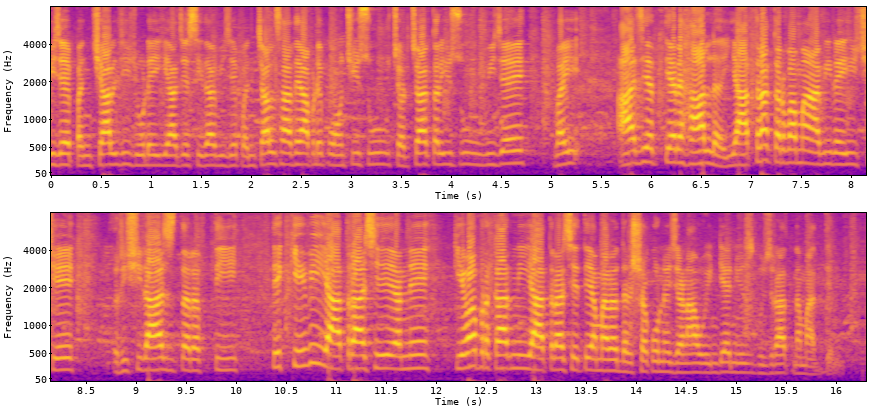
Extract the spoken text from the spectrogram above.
વિજય પંચાલજી જોડાઈ ગયા છે. સીધા વિજય પંચાલ સાથે આપણે પહોંચીશું, ચર્ચા કરીશું. વિજય ભાઈ, આજે અત્યારે હાલ યાત્રા કરવામાં આવી રહી છે ઋષિરાજ તરફથી. તે કેવી યાત્રા છે અને કેવા પ્રકારની યાત્રા છે તે અમારા દર્શકોને જણાવો ઇન્ડિયા ન્યૂઝ ગુજરાતના માધ્યમથી.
